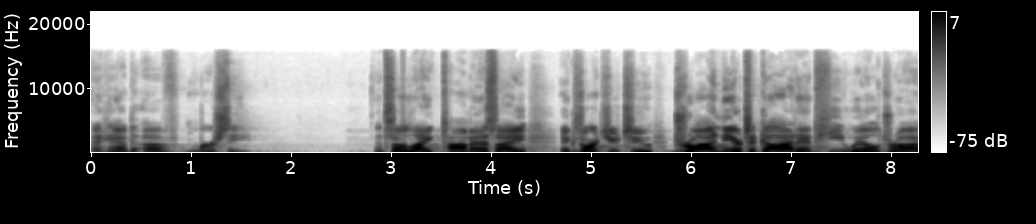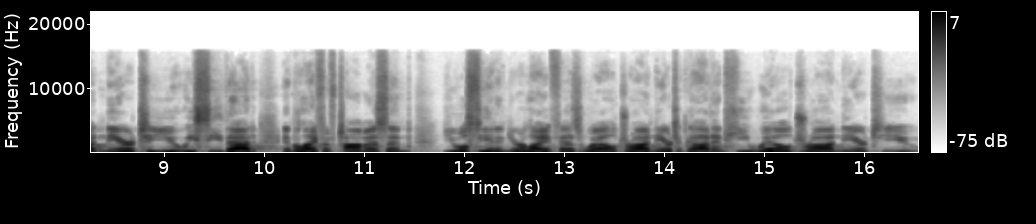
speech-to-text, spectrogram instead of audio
a hand of mercy. And so, like Thomas, I exhort you to draw near to God and he will draw near to you. We see that in the life of Thomas, and you will see it in your life as well. Draw near to God and he will draw near to you.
